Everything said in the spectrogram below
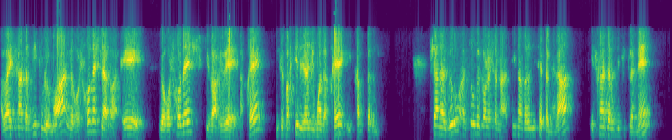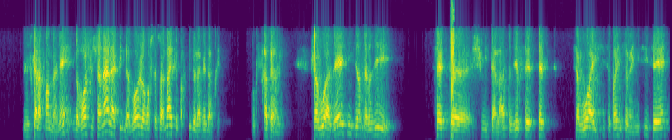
alors il sera interdit tout le mois, le Rosh Chodesh là-bas. Et le Rosh Chodesh qui va arriver après, il fait partie déjà du mois d'après, il sera permis. Shanazu, Asur Bekol Shana, s'il s'interdit cette année-là, il sera interdit toute l'année, jusqu'à la fin de l'année. Le Rosh Hashanah, la le Rosh Hashanah, il fait partie de l'année d'après. Donc il sera permis. Shavu Azeh, s'il s'interdit cette euh, Shemitah-là, c'est-à-dire que cette Shavua ici, c'est pas une semaine. Ici, c'est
